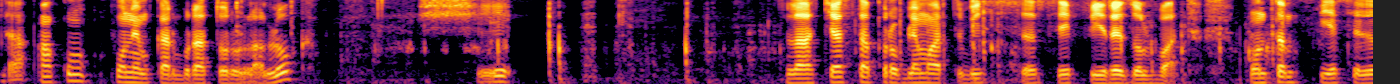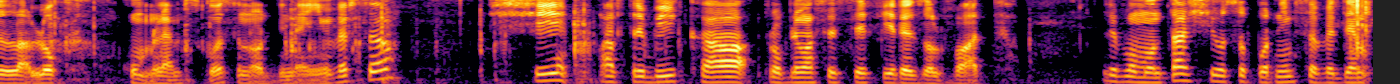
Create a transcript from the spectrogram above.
Da? Acum punem carburatorul la loc și La aceasta problema ar trebui să se fi rezolvat. Montăm piesele la loc cum le-am scos în ordine inversă și ar trebui ca problema să se fi rezolvat. Le vom monta și o să pornim să vedem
